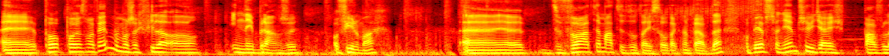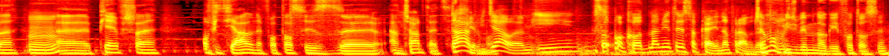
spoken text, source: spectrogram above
E, po, porozmawiajmy może chwilę o innej branży, o filmach. E, dwa tematy tutaj są tak naprawdę. Po pierwsze, nie wiem, czy widziałeś, Pawle, Mhm. e, pierwsze oficjalne fotosy z e, Uncharted. Tak, filmu. widziałem i spoko, dla mnie to jest okej, naprawdę. Czemu w liczbie mnogiej fotosy?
